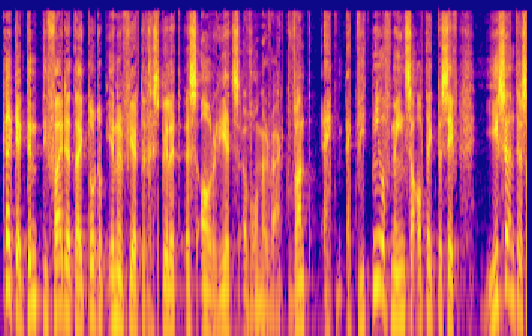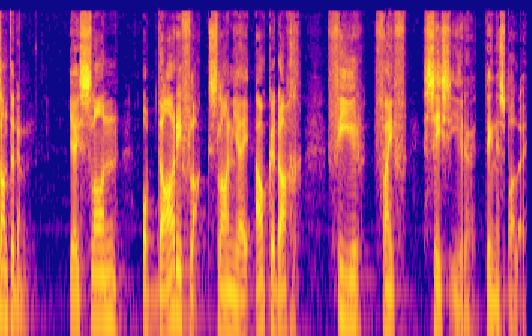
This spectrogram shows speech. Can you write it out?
Kyk ek dink die feit dat hy tot op 41 gespeel het is alreeds 'n wonderwerk want ek ek weet nie of mense altyd besef hier's 'n interessante ding. Jy slaan op daardie vlak slaan jy elke dag 4 5 6 ure tennisballe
